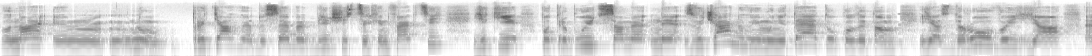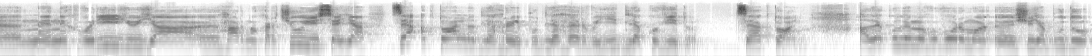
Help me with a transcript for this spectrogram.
вона ем, ну, притягує до себе більшість цих інфекцій, які потребують саме не звичайного імунітету, коли там я здоровий, я е, не, не хворію, я е, гарно харчуюся. Я... Це актуально для грипу, для ГРВІ, для ковіду. Це актуально. Але коли ми говоримо, е, що я буду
